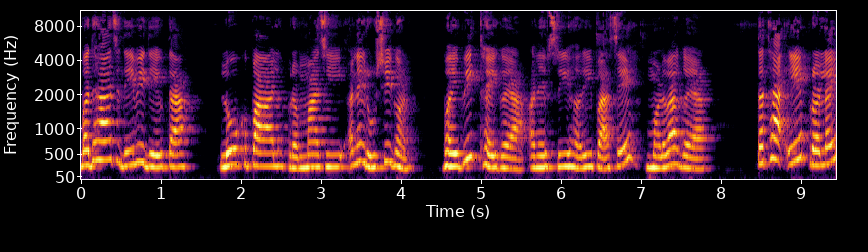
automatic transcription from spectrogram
બધા જ દેવી દેવતા, લોકપાલ, બ્રહ્માજી અને ઋષિગણ ભયભીત થઈ ગયા અને શ્રી હરિ પાસે મળવા ગયા. તથા એ પ્રલય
